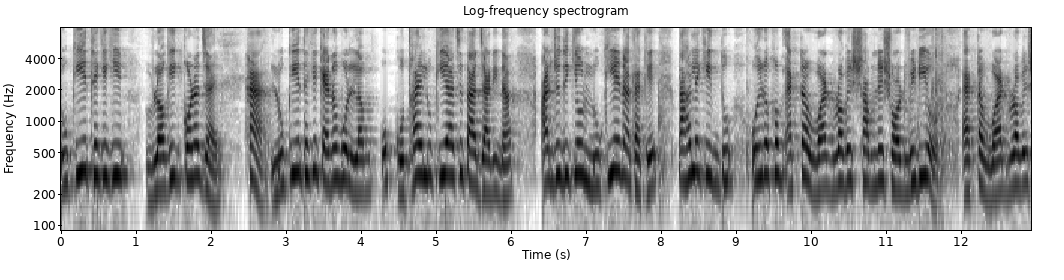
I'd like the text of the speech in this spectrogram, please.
লুকিয়ে থেকে কি ব্লগিং করা যায়? হ্যাঁ লুকিয়ে থেকে কেন বললাম? ও কোথায় লুকিয়ে আছে তা জানি না। আর যদি কেউ লুকিয়ে না থাকে, তাহলে কিন্তু ওই রকম একটা ওয়ার্ড রবের সামনে শর্ট ভিডিও একটা ওয়ার্ড রবের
